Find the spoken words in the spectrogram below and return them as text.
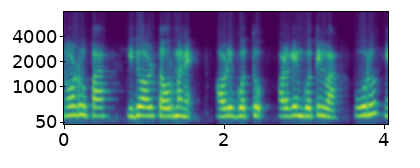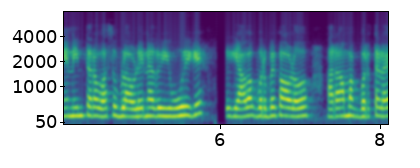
ನೋಡ್ರೂಪ ಇದು ಅವಳ ತವ್ರ ಮನೆ. ಅವಳಿಗೆ ಗೊತ್ತು ಅವಳಿಗೇನು ಗೊತ್ತಿಲ್ವಾ? ಊರು ಏನು ನಿಂತರ ಹೊಸಬ್ಳು ಅವಳೇನಾದ್ರು ಈ ಊರಿಗೆ? ಈಗ ಯಾವಾಗ ಬರಬೇಕೋ ಅವಳು ಆರಾಮಾಗಿ ಬರ್ತಾಳೆ.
